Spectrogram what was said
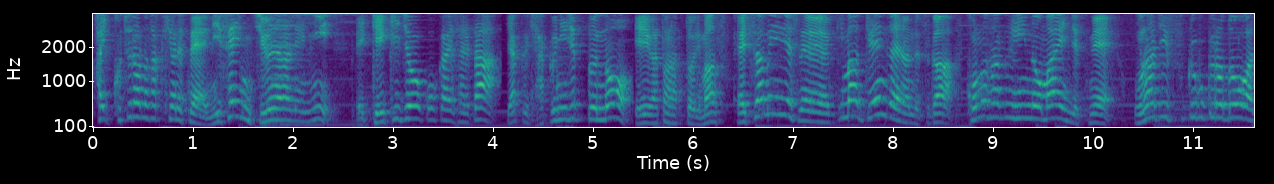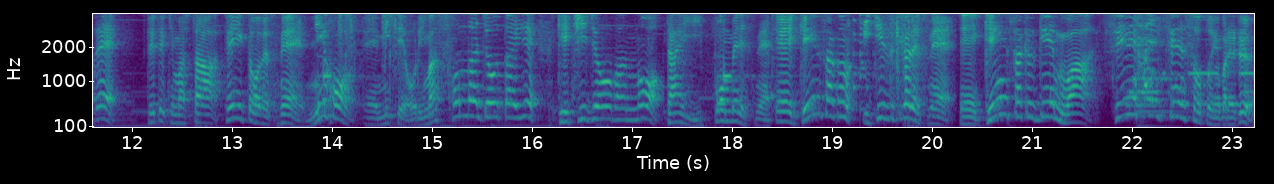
はい、こちらの作品はですね、2017年に劇場公開された約120分の映画となっております。えちなみにですね、今現在なんですが、この作品の前にですね、同じ福袋動画で出てきました、フェイトをですね、2本、えー、見ております。そんな状態で、劇場版の第1本目ですね。えー、原作の位置づけがですね、えー、原作ゲームは、聖杯戦争と呼ばれる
